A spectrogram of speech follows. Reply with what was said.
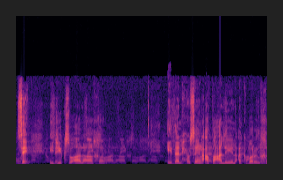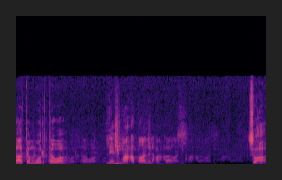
زين يجيك سؤال آخر. إذا الحسين عطى علي الأكبر الخاتم وارتوى ليش ما عطاه للعباس؟ سؤال.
